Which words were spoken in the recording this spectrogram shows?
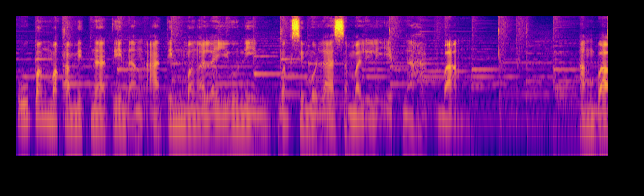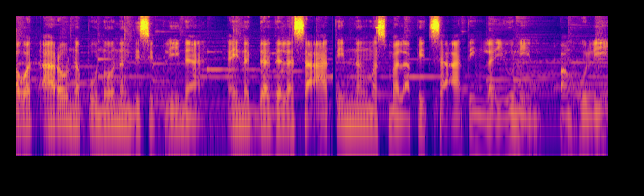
upang makamit natin ang ating mga layunin magsimula sa maliliit na hakbang. Ang bawat araw na puno ng disiplina ay nagdadala sa atin ng mas malapit sa ating layunin, panghuli,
